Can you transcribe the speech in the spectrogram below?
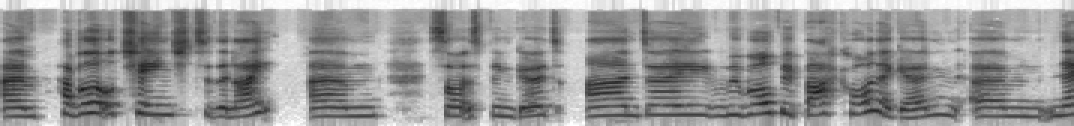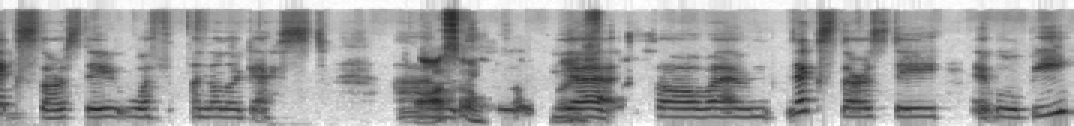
um, have a little change to the night. Um, so it's been good, and uh, we will be back on again um, next Thursday with another guest. Um, awesome. So, nice. Yeah. So um, next Thursday it will be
